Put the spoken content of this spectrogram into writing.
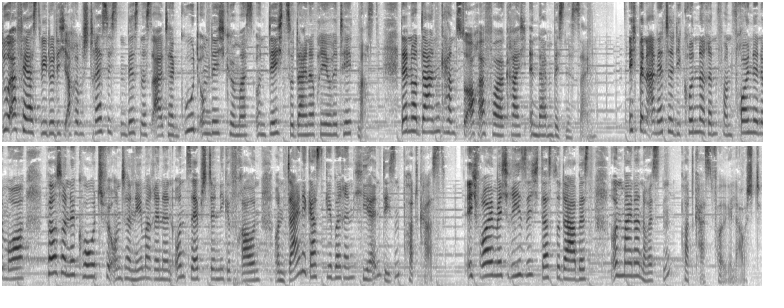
Du erfährst, wie du dich auch im stressigsten Businessalter gut um dich kümmerst und dich zu deiner Priorität machst. Denn nur dann kannst du auch erfolgreich in deinem Business sein. Ich bin Annette, die Gründerin von Freundin im Ohr, Personal Coach für Unternehmerinnen und selbstständige Frauen und deine Gastgeberin hier in diesem Podcast. Ich freue mich riesig, dass du da bist und meiner neuesten Podcast-Folge lauscht.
